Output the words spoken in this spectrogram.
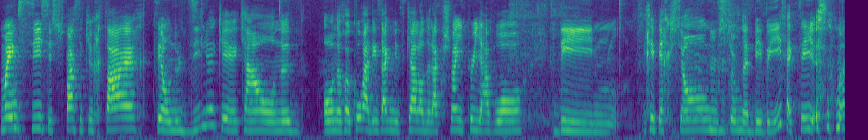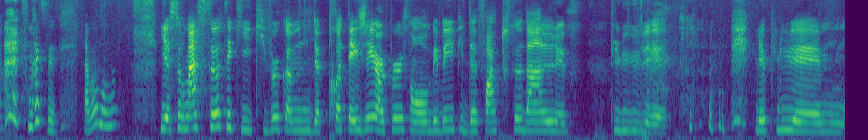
même si c'est super sécuritaire, tu sais, on nous le dit, là, que quand on a, on a recours à des actes médicaux lors de l'accouchement, il peut y avoir des hum, répercussions ou sur notre bébé. Fait que, tu sais, il y a sûrement, sûrement que c'est... Ça va, mon nom? Il y a sûrement ça, tu sais, qui, qui veut comme de protéger un peu son bébé puis de faire tout ça dans le plus... euh, le plus euh,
